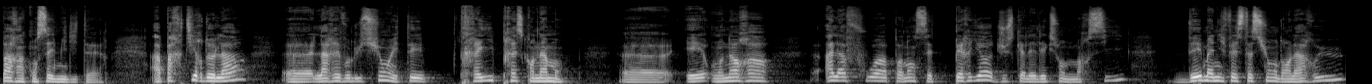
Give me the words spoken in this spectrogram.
par un conseil militaire. À partir de là, euh, la révolution était trahie presque en amont. Euh, et on aura à la fois pendant cette période jusqu'à l'élection de Morsi des manifestations dans la rue,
